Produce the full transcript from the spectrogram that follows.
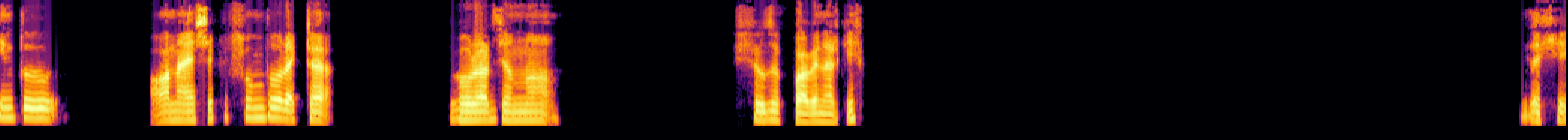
কিন্তু অনায়াসে খুব সুন্দর একটা ঘোরার জন্য সুযোগ পাবেন আর কি দেখি।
